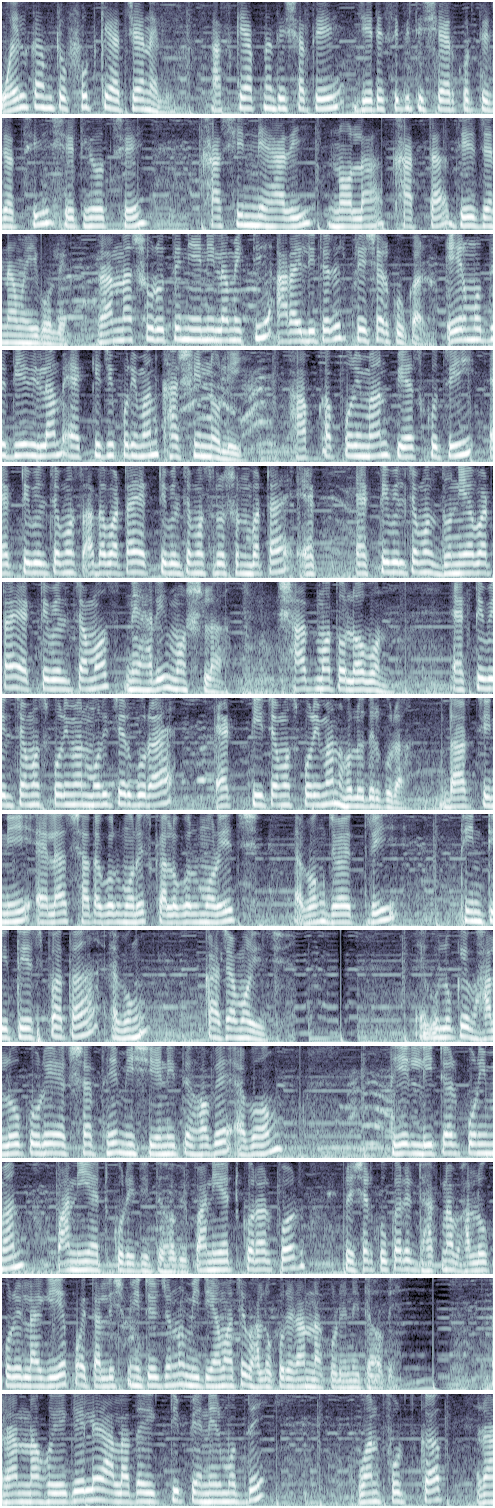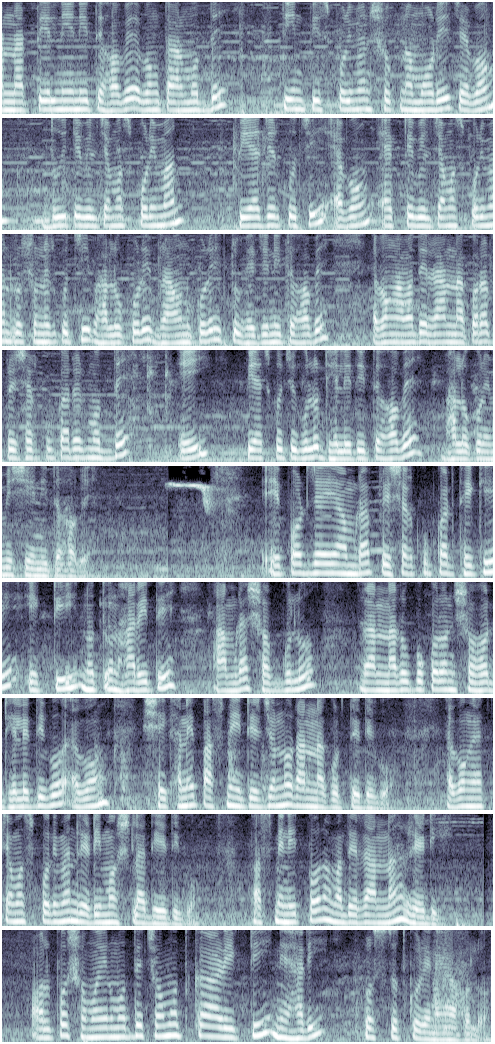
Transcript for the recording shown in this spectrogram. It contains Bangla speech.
Welcome to food care channel আজকে আপনাদের সাথে যে রেসিপিটি শেয়ার করতে যাচ্ছি, সেটি হচ্ছে খাসির নেহারি, নলা, খাট্টা, যে যে নামেই বলে। রান্নার শুরুতে নিয়ে নিলাম একটি আড়াই লিটারের প্রেসার কুকার এর মধ্যে দিয়ে দিলাম এক কেজি পরিমাণ খাসির নলি, হাফ কাপ পরিমাণ পেঁয়াজ কুচি, এক টেবিল চামচ আদা বাটা, এক টেবিল চামচ রসুন বাটা, এক এক টেবিল চামচ ধনিয়া বাটা, এক টেবিল চামচ নেহারির মশলা। স্বাদ মতো লবণ। এক টেবিল চামচ পরিমাণ মরিচের গুঁড়া, এক টি চামচ পরিমাণ হলুদের গুঁড়া, দারচিনি, এলাচ, সাদা গোলমরিচ, কালো গোলমরিচ এবং জয়ত্রী, তিনটি তেজপাতা এবং কাঁচামরিচ। এগুলোকে ভালো করে একসাথে মিশিয়ে নিতে হবে এবং দেড় লিটার পরিমাণ পানি অ্যাড করে দিতে হবে। পানি অ্যাড করার পর প্রেসার কুকারের ঢাকনা ভালো করে লাগিয়ে পঁয়তাল্লিশ মিনিটের জন্য মিডিয়াম আঁচে ভালো করে রান্না করে নিতে হবে। রান্না হয়ে গেলে আলাদা একটি প্যানের মধ্যে ওয়ান ফোর্থ কাপ রান্নার তেল নিয়ে নিতে হবে এবং তার মধ্যে তিন পিস পরিমাণ শুকনা মরিচ এবং দুই টেবিল চামচ পরিমাণ পেঁয়াজের কুচি এবং এক টেবিল চামচ পরিমাণ রসুনের কুচি ভালো করে ব্রাউন করে একটু ভেজে নিতে হবে এবং আমাদের রান্না করা প্রেসার কুকারের মধ্যে এই পেঁয়াজ কুচিগুলো ঢেলে দিতে হবে, ভালো করে মিশিয়ে নিতে হবে। এ পর্যায়ে আমরা প্রেশার কুকার থেকে একটি নতুন হাঁড়িতে আমরা সবগুলো রান্নার উপকরণ সহ ঢেলে দিব এবং সেখানে পাঁচ মিনিটের জন্য রান্না করতে দেব এবং এক চামচ পরিমাণ রেডি মশলা দিয়ে দিব। পাঁচ মিনিট পর আমাদের রান্না রেডি অল্প সময়ের মধ্যে চমৎকার একটি নেহারি প্রস্তুত করে নেওয়া হলো।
